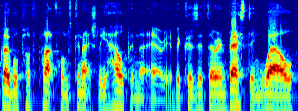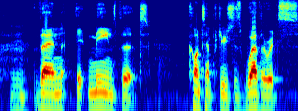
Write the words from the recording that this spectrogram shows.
global pl- platforms can actually help in that area because if they're investing well, mm. then it means that content producers, whether it's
